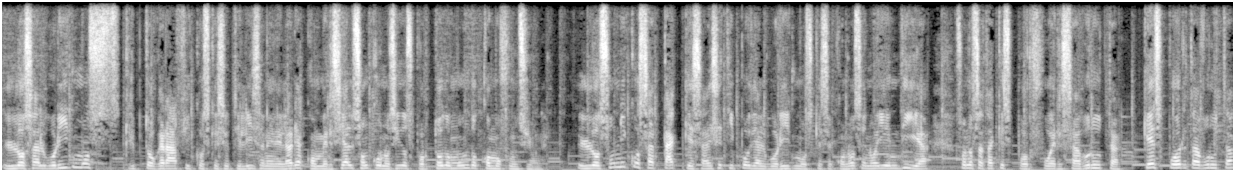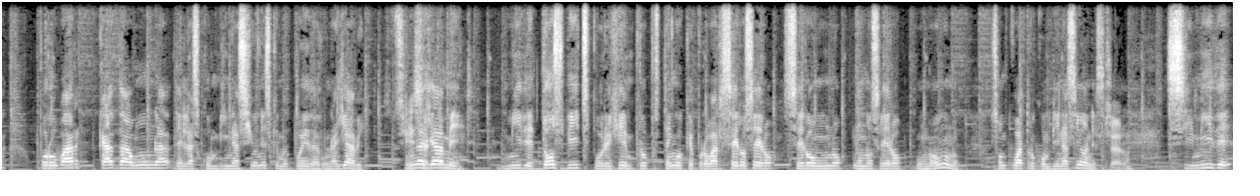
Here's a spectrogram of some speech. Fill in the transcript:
Los algoritmos criptográficos que se utilizan en el área comercial son conocidos por todo mundo cómo funcionan. Los únicos ataques a ese tipo de algoritmos que se conocen hoy en día son los ataques por fuerza bruta. ¿Qué es fuerza bruta? Probar cada una de las combinaciones que me puede dar una llave. Si una llave mide 2 bits, por ejemplo, pues tengo que probar 00, 01, 10, 11. Son cuatro combinaciones. Claro. Si mide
